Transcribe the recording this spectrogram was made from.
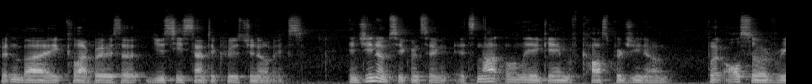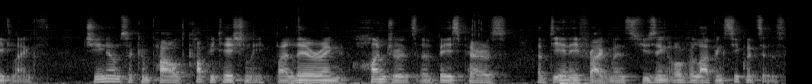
written by collaborators at UC Santa Cruz Genomics. In genome sequencing, it's not only a game of cost per genome, but also of read length. Genomes are compiled computationally by layering hundreds of base pairs of DNA fragments using overlapping sequences.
